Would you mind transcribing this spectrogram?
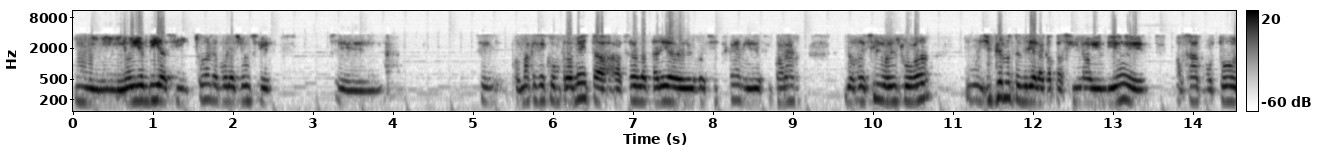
Y, hoy en día, si toda la población se, se por más que se comprometa a hacer la tarea de reciclar y de separar los residuos en su hogar, el municipio no tendría la capacidad hoy en día de pasar por todos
